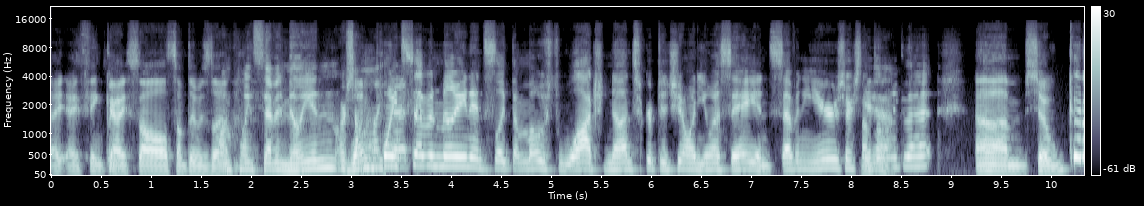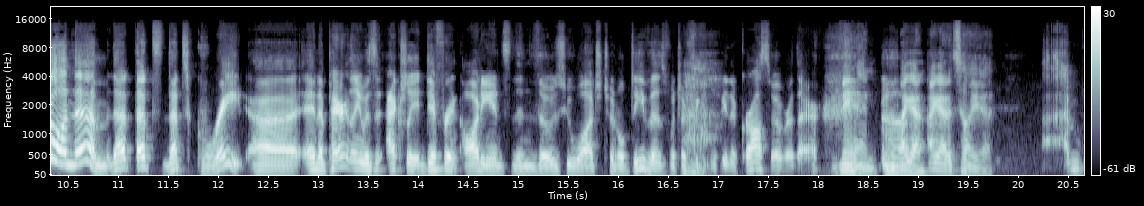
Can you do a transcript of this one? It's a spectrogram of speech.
I, I think I saw something was the 1.7 million or something one like point that. seven million. It's like the most watched non-scripted show on USA in seven years or something Yeah. like that. Um, so good on them. That that's that's great. Uh, and apparently it was actually a different audience than those who watch Total Divas, which I think would be the crossover there. Man, Um, I got I got to tell you, I'm,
